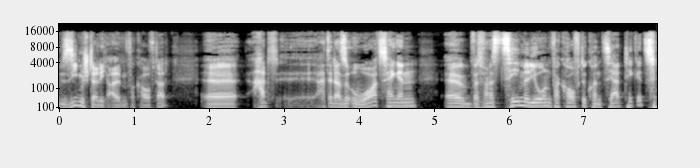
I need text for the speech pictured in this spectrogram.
siebenstellig Alben verkauft hat, äh, hat, äh, hatte da so Awards hängen, äh, was waren das, 10 Millionen verkaufte Konzerttickets.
